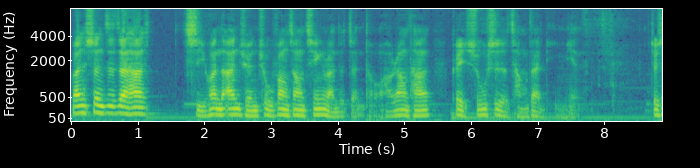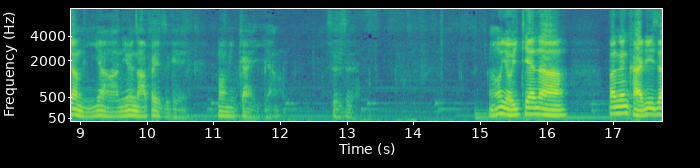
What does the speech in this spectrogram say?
斑甚至在他喜欢的安全处放上轻软的枕头，好让他可以舒适的藏在里面，就像你一样啊，你会拿被子给猫咪盖一样，是不是？然后有一天呢、班跟凯莉在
